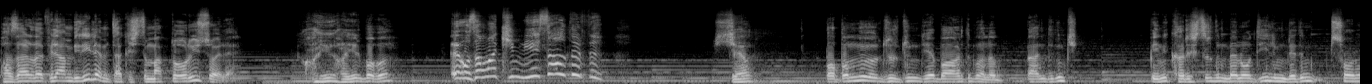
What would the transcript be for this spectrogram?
pazarda falan biriyle mi takıştın? Bak doğruyu söyle. Hayır, hayır baba. E o zaman kim niye saldırdı? Ya babamı öldürdün diye bağırdı bana. Ben dedim ki beni karıştırdın ben o değilim dedim. Sonra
